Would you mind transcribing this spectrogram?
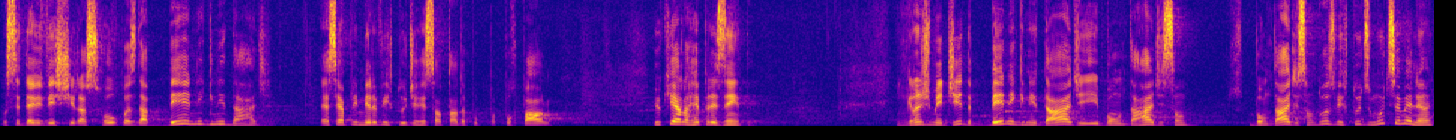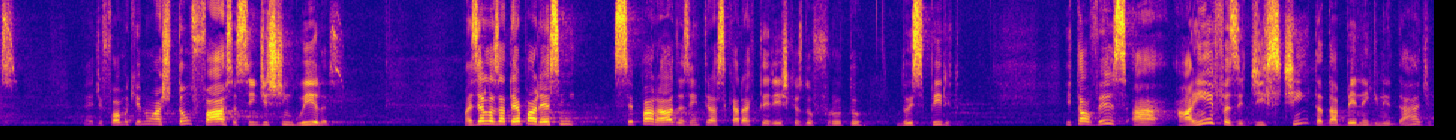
Você deve vestir as roupas da benignidade. Essa é a primeira virtude ressaltada por, por Paulo. E o que ela representa? Em grande medida, benignidade e bondade são, bondade são duas virtudes muito semelhantes, né, de forma que não acho tão fácil assim distingui-las mas elas até aparecem separadas entre as características do fruto do Espírito. E talvez a, a ênfase distinta da benignidade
